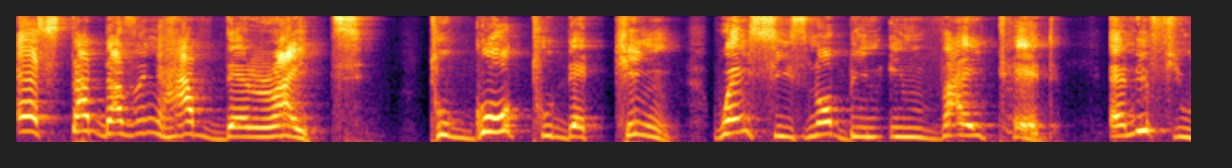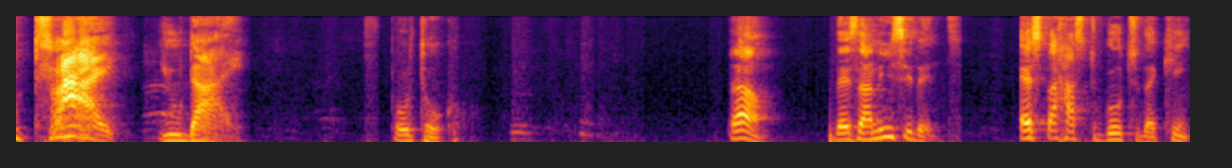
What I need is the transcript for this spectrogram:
Esther doesn't have the right to go to the king when she's not been invited. And if you try, you die. Protocol. Now, there's an incident. Esther has to go to the king.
